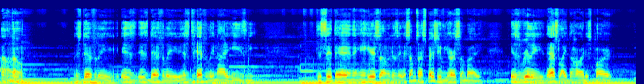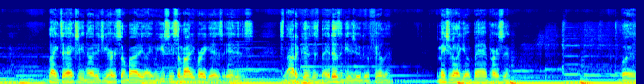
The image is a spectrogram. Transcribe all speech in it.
I don't know. It's definitely it's it's definitely it's definitely not easy to sit there and, and hear something because sometimes, especially if you hurt somebody, it's really that's like the hardest part. Like to actually know that you hurt somebody. Like when you see somebody break, is it is it's not a good. it doesn't give you a good feeling. It makes you feel like you're a bad person. But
